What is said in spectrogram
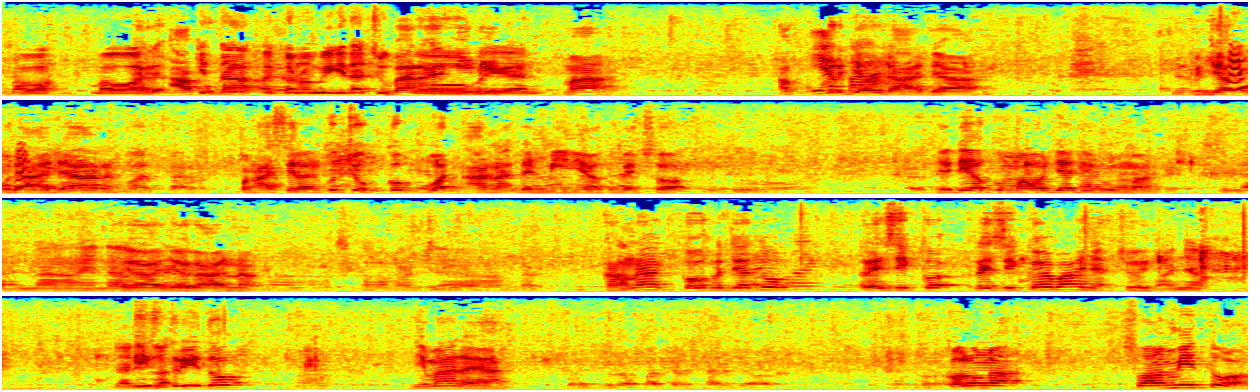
Bahwa bahwa Eh, aku kita ber- ekonomi kita cukup gini, ya kan. Ma, aku Iya, kerja Pak. udah ada. Kerja udah ada, penghasilanku cukup buat anak dan bini aku besok. Jadi aku mau dia di rumah. Jaga anak. Ya, jaga anak. Nah, segala macam. Karena kalau kerja tuh resiko resikonya banyak cuy. Banyak. Dari Istri tuh Nah, gimana ya? Kalau nggak suami tuh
